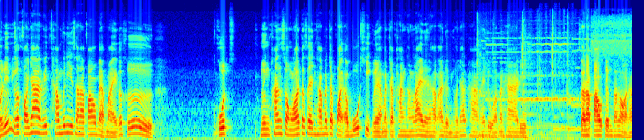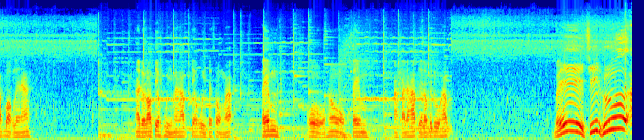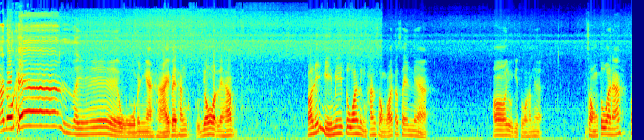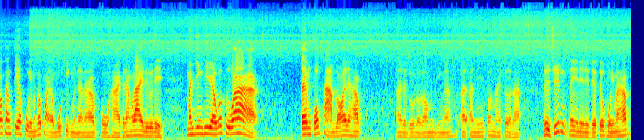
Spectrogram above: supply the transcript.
วันนี้มีก็ขออนุญาตวิทย์ทำวิธีซาลาเปาแบบใหม่ก็คือขุด1,200%ครับ มันจะปล่อยเอาบูคิกเลย มันจะพังทั้งไร่เลยนะครับเดี๋ยวมีขออนุญาตพาให้ดูครับมันฮาดีซาลาเปาเต็มตลอดครับบอกเลยนะเดี๋ยวเรอเตียวหุยมาครับ เตียวหุยไปส่งแล้ว เต็ม โอ้โนเต็ม อะไปแล้วครับ เดี๋ยวเราไปดูครับนี่ชีถืออะโดเค นนี่โอ้โห เป็นไง หายไปทั้งยอดเลยครับ ตอนนี้หมีมีตัว1,200%เปอร์เซ็นเนี่ยอ๋ออยู่กี่ตัวครับเนี่ยสองตัวนะ ก็ทั้งเตียขุยมันก็ปล่อยเอาบูคิกเหมือนกันนะครับ โอ้หายไปทั้งไล่เลยดูดิ มันยิงทีเดียวก็คือว่า เต็มครบ300เลยครับอะเดี๋ยวดูเดี๋ยวลองมันยิงนะอ,อันนี้ต้นไม้เกิดละนี่ชิ้นนี่นี่เดี๋ยวเตียหุยมาครับ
